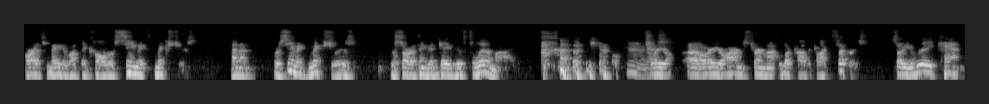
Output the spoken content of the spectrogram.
or it's made of what they call racemic mixtures. And a racemic mixture is the sort of thing that gave you thalidomide, you know, oh where, your, uh, where your arms turn out and look like flippers. So you really can't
